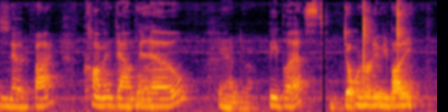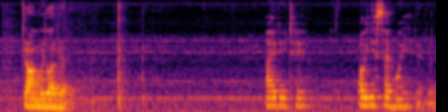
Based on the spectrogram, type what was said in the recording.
notify, comment down Below. below. And uh, Be blessed. don't hurt anybody. Jon, we love you. I do too. Oh, you said we. Yeah, good.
